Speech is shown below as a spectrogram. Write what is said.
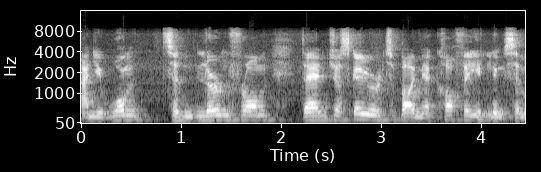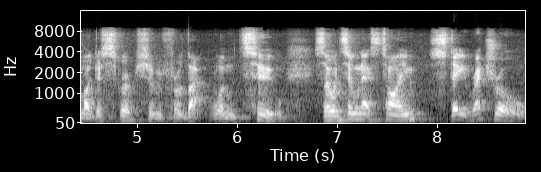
and you want to learn from, then just go over to buy me a coffee. Links in my description for that one too. So until next time, stay retro.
